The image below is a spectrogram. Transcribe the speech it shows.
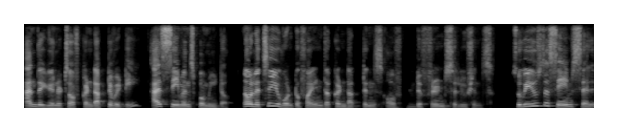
and the units of conductivity as Siemens per meter. Now let's say you want to find the conductance of different solutions. So we use the same cell,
